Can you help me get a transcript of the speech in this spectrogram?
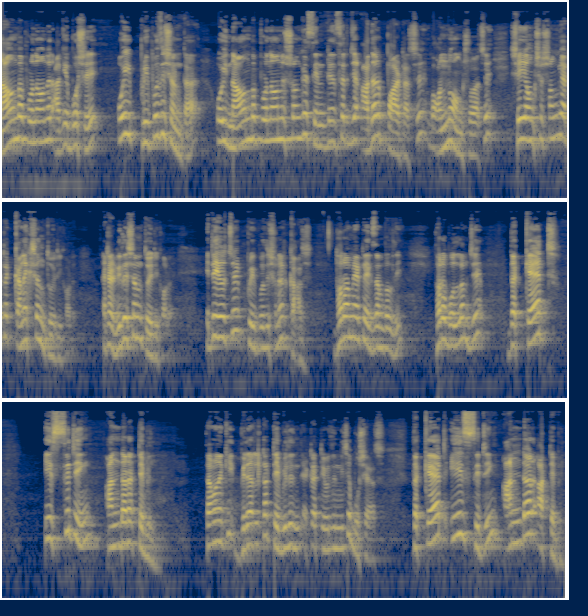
নাউন বা প্রোনাউনের আগে বসে ওই প্রিপোজিশনটা ওই নাউন বা প্রোনাউনের সঙ্গে সেন্টেন্সের যে আদার পার্ট আছে বা অন্য অংশ আছে, সেই অংশের সঙ্গে একটা কানেকশন তৈরি করে, একটা রিলেশন তৈরি করে। এটাই হচ্ছে প্রিপোজিশনের কাজ। ধরো আমি একটা এক্সাম্পল দিই। ধরো বললাম যে the cat is sitting under a table তার মানে কি? বিড়ালটা টেবিলের, একটা টেবিলের নিচে বসে আছে। The cat is sitting under a table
